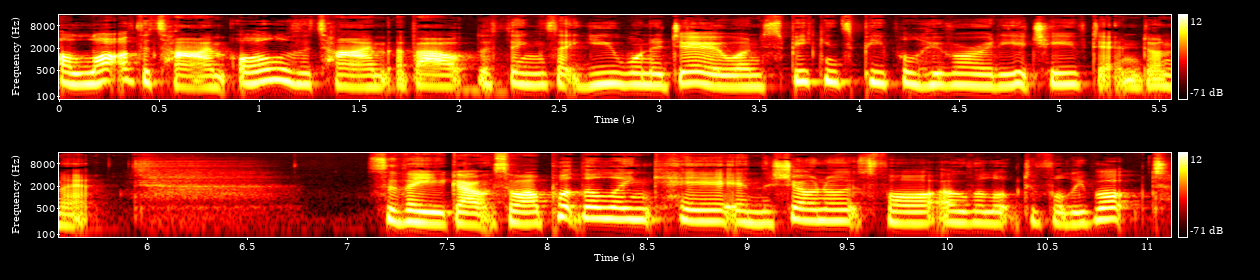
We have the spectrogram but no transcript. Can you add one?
a lot of the time, all of the time, about the things that you want to do and speaking to people who've already achieved it and done it. So there you go. So I'll put the link here in the show notes for Overlooked to Fully Booked.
